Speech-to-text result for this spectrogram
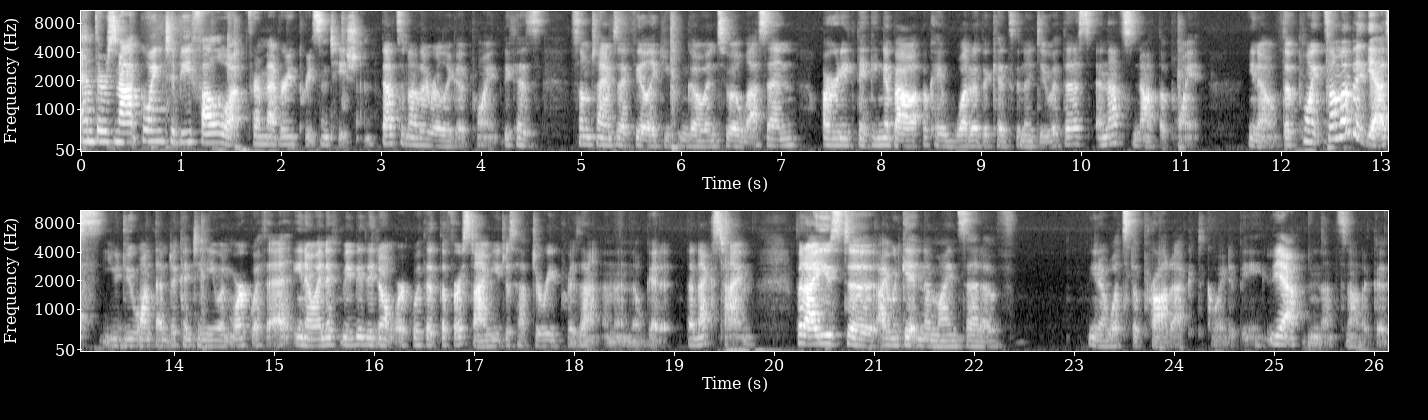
And there's not going to be follow up from every presentation. That's another really good point because sometimes I feel like you can go into a lesson already thinking about, okay, what are the kids going to do with this? And that's not the point. You know, the point, some of it, yes, you do want them to continue and work with it, you know, and if maybe they don't work with it the first time, you just have to represent and then they'll get it the next time. But I used to, I would get in a mindset of, you know, what's the product going to be? Yeah. And that's not a good,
